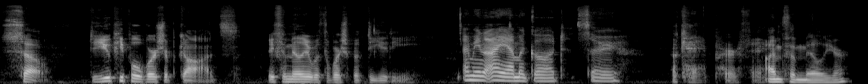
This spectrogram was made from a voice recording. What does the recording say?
So, do you people worship gods? Are you familiar with the worship of deity? I mean, I am a god, so Okay, perfect. I'm familiar.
